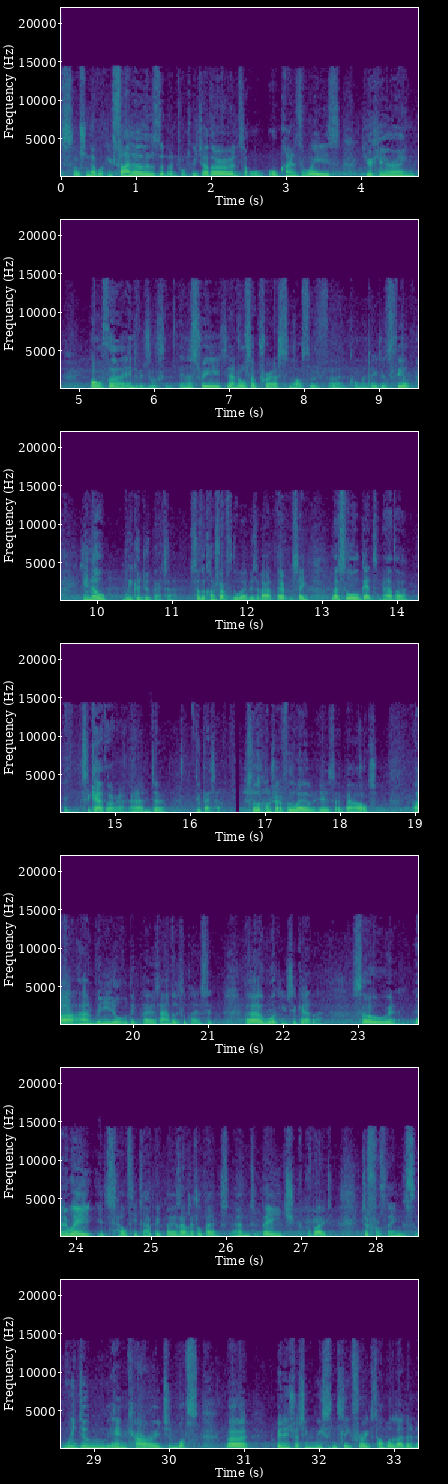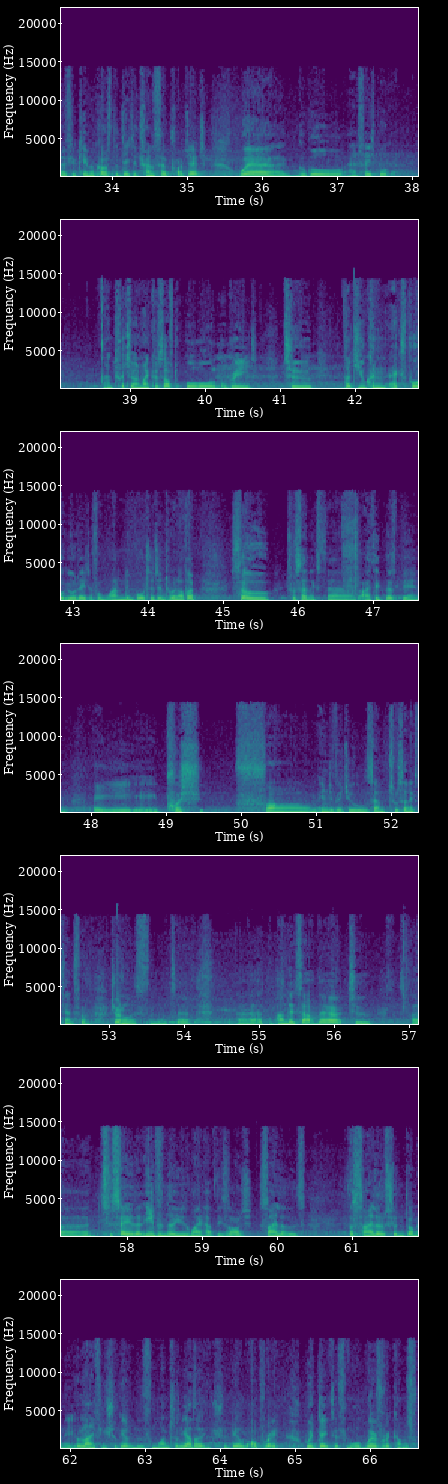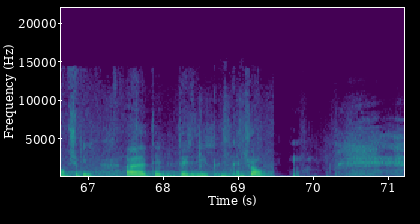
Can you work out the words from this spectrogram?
social networking silos that don't talk to each other, and so all, all kinds of ways you're hearing both uh, individuals in the street and also press and lots of uh, commentators feel, you know, we could do better. So the contract for the web is about saying, let's all get together, together and uh, do better. So the contract for the web is about, uh, and we need all the big players and the little players uh, working together. So in a way, it's healthy to have big players and little players, and they each provide different things. We do encourage, and what's uh, been interesting recently, for example, I don't know if you came across the data transfer project, where Google and Facebook and Twitter and Microsoft all agreed to that you can export your data from one and import it into another. So to a certain extent, I think there's been a push from individuals and to a certain extent from journalists and uh, uh, the pundits out there to uh, to say that even though you might have these large silos, the silos shouldn't dominate your life. You should be able to move from one to the other. You should be able to operate with data from all, wherever it comes from. Should be uh, data that you can control.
